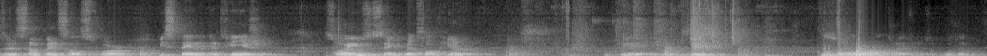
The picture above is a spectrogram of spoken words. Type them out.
There is some pencils for stain and finish. So I use the same pencil here. Okay, this. So I'll try from the bottom.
